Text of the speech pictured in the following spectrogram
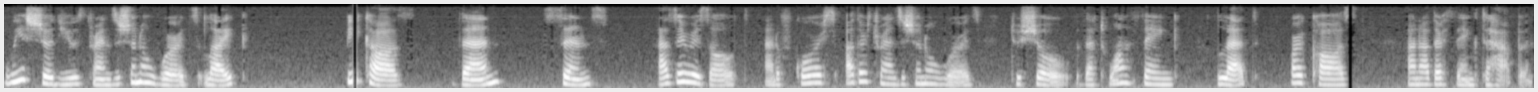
we should use transitional words like because, then, since, as a result, and of course other transitional words to show that one thing led or caused another thing to happen.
